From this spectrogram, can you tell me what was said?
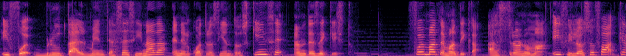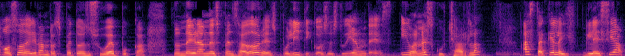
y fue brutalmente asesinada en el 415 a.C. Fue matemática, astrónoma y filósofa que gozó de gran respeto en su época, donde grandes pensadores, políticos, estudiantes iban a escucharla, hasta que la iglesia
